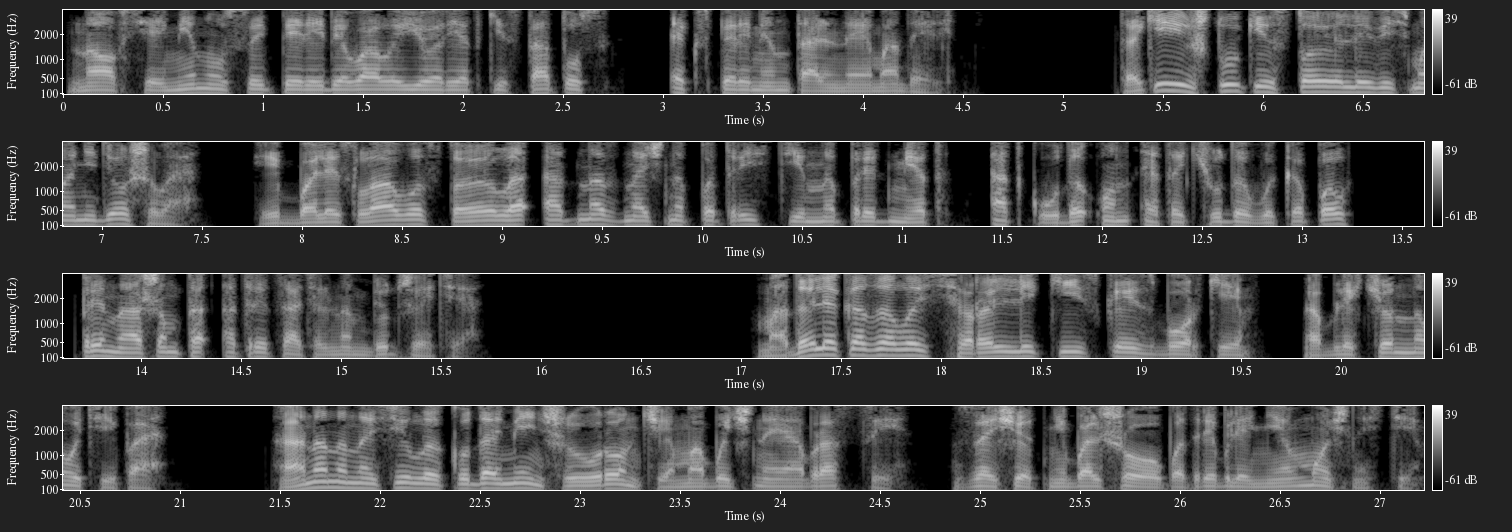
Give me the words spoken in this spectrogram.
Но все минусы перебивал ее редкий статус «экспериментальная модель». Такие штуки стоили весьма недешево, и Болеславу стоило однозначно потрясти на предмет, откуда он это чудо выкопал при нашем-то отрицательном бюджете. Модель оказалась ролликийской сборки, облегченного типа. Она наносила куда меньший урон, чем обычные образцы, за счет небольшого потребления мощности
